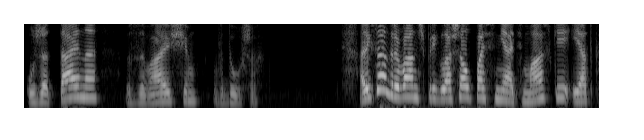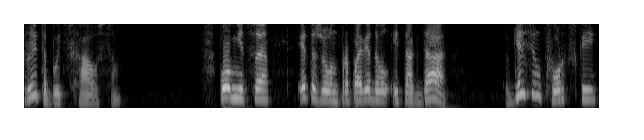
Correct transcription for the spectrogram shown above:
уже тайно взывающим в душах. Александр Иванович приглашал поснять маски и открыто быть с хаосом. Помнится, это же он проповедовал и тогда, в Гельсингфордской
